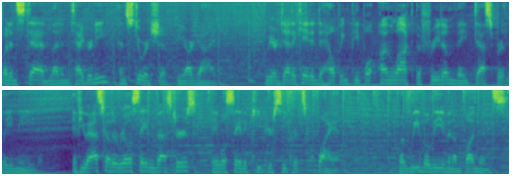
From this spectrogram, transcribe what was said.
but instead let integrity and stewardship be our guide. We are dedicated to helping people unlock the freedom they desperately need. If you ask other real estate investors, they will say to keep your secrets quiet. But we believe in abundance,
